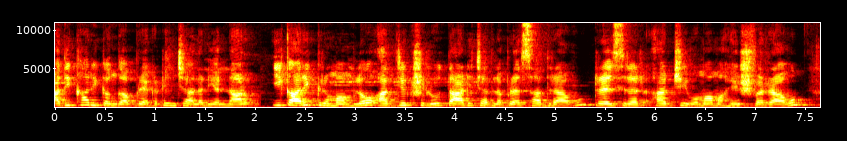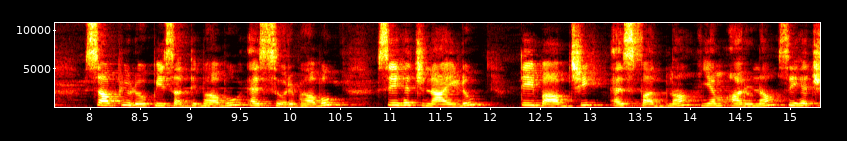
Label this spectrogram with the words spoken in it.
అధికారికంగా ప్రకటించాలని అన్నారు. ఈ కార్యక్రమంలో అధ్యక్షులు తాడిచర్ల ప్రసాదరావు ట్రెజరర్ అర్జీ ఉమామహేశ్వరరావు సభ్యుడు P Satyababu S Suribabu CH Naidu T Babji S Padma M Aruna CH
